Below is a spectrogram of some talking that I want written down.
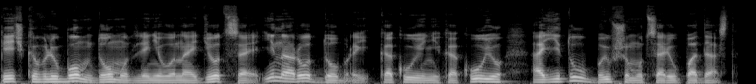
Печка в любом дому для него найдется, и народ добрый, какую-никакую, а еду бывшему царю подаст.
